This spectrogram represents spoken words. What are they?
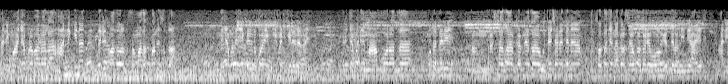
आणि माझ्या प्रभागाला अनगिनत दलित बांधव समाज असताना सुद्धा त्याच्यामध्ये एकही रुपया इम्प्लिमेंट केलेला नाही. त्याच्यामध्ये महापौराचं कुठंतरी भ्रष्टाचार करण्याचा उद्देशाने त्यानं स्वतःच्या नगरसेवकाकडे वळून घेतलेला निधी आहे आणि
